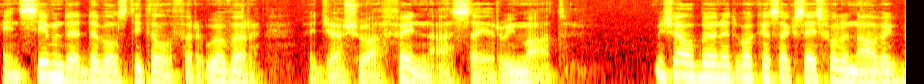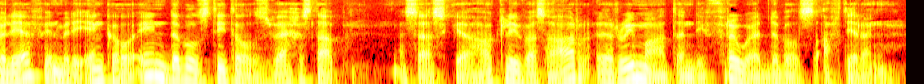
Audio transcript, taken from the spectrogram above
en sewende dubbelstitel verower met Joshua Finn as sy roeimaat. Michelle Burnett het ook 'n suksesvolle naweek beleef en met die enkel en dubbelstitels weggestap. Saskia Hockley was haar roeimaat in die vroue dubbels afdeling.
